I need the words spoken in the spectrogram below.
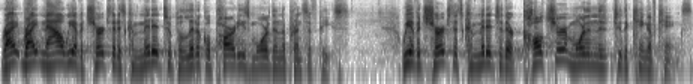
Right? Right now, we have a church that is committed to political parties more than the Prince of Peace. We have a church that's committed to their culture more than the, to the King of Kings.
